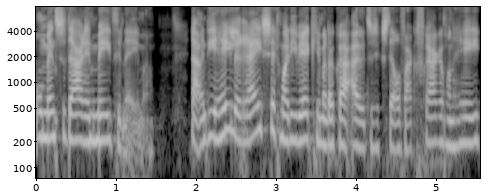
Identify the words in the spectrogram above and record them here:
om mensen daarin mee te nemen. Nou, en die hele reis, zeg maar, die werk je met elkaar uit. Dus ik stel vaak vragen van, hey,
